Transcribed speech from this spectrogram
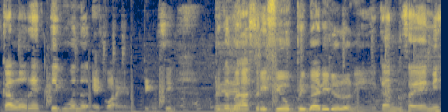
Kalau rating menurut eh kok rating sih? Kita Rating. bahas review pribadi dulu nih. Kan saya nih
